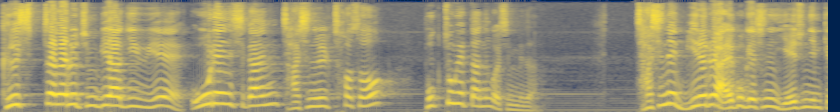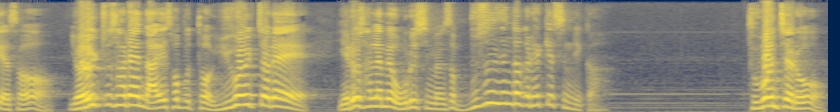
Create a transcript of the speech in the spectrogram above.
그 십자가를 준비하기 위해 오랜 시간 자신을 쳐서 복종했다는 것입니다. 자신의 미래를 알고 계시는 예수님께서 12살의 나이서부터 6월절에 예루살렘에 오르시면서 무슨 생각을 했겠습니까? 두 번째로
